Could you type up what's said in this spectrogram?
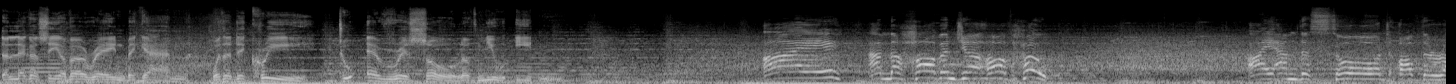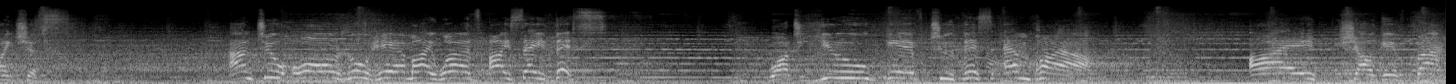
The legacy of her reign began with a decree to every soul of New Eden. Am the harbinger of hope. I am the sword of the righteous. And to all who hear my words, I say this. What you give to this empire, I shall give back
